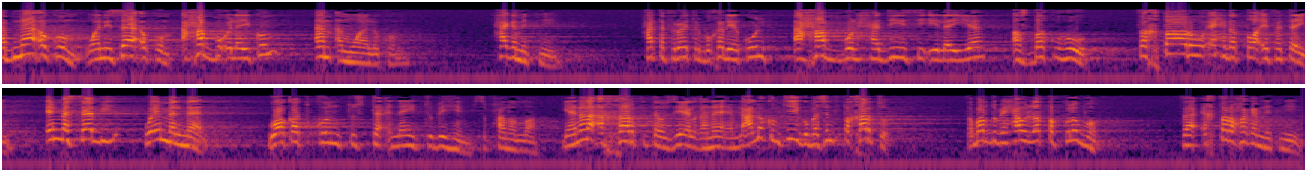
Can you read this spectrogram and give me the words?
أبناؤكم ونساؤكم أحب إليكم أم أموالكم؟ حاجة من اتنين. حتى في رواية البخاري يقول أحب الحديث إلي أصدقه فاختاروا إحدى الطائفتين إما السبي وإما المال. وقد كنت استأنيت بهم. سبحان الله. يعني أنا أخرت توزيع الغنائم. لعلكم تيجوا بس أنتوا تأخرتوا. فبرضه بيحاول يلطف قلوبهم. فاختاروا حاجة من اتنين.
